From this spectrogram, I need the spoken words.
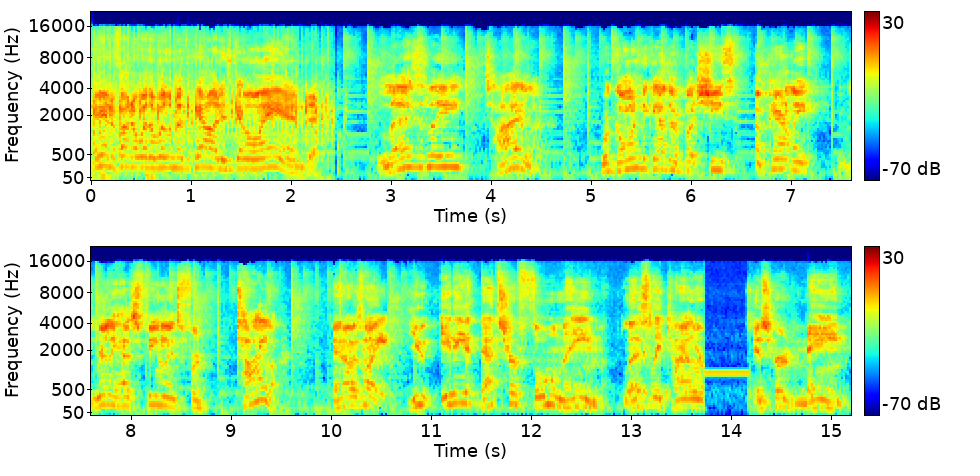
And to find out where the Wheel of Mythicality is gonna land. Leslie Tyler. We're going together, but she's apparently really has feelings for Tyler. And I was like, you idiot, that's her full name. Leslie Tyler is her name.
